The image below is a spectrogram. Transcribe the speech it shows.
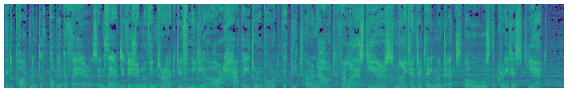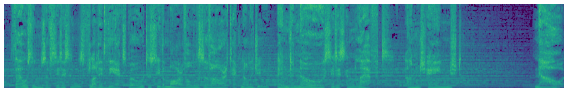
the Department of Public Affairs and their Division of Interactive Media are happy to report that the turnout for last year's Night Entertainment Expo was the greatest yet. Thousands of citizens flooded the expo to see the marvels of our technology, and no citizen left unchanged. Now,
